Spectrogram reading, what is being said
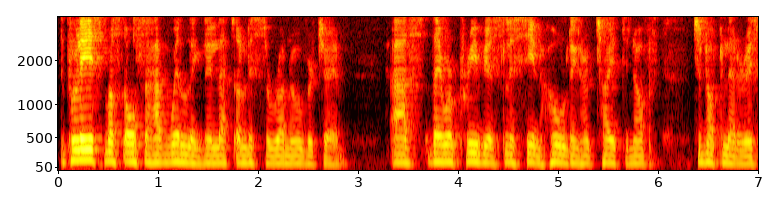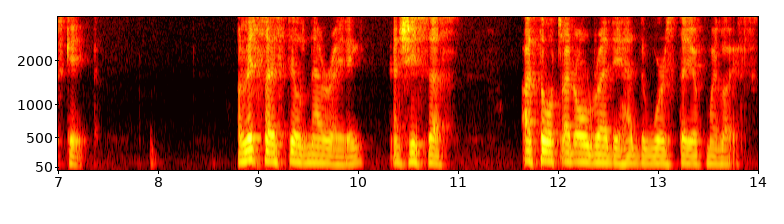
The police must also have willingly let Alyssa run over to him, as they were previously seen holding her tight enough to not let her escape. Alyssa is still narrating, and she says, I thought I'd already had the worst day of my life.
